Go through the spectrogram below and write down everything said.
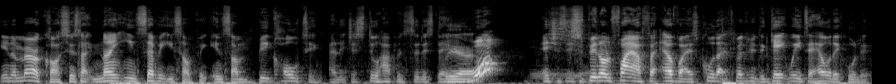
in America since like 1970 something in some big halting, and it just still happens to this day. Yeah. What? It's just it's just been on fire forever. It's called that. It's meant to be the gateway to hell. They call it.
